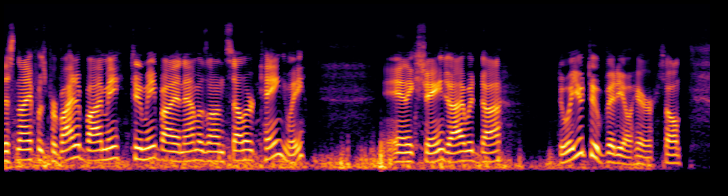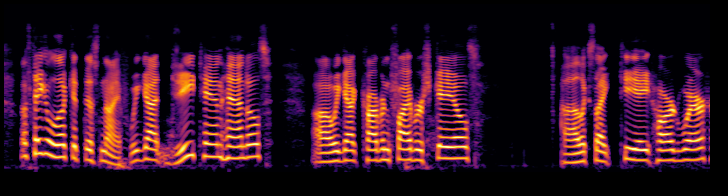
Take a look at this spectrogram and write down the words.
This knife was provided by me to me by an Amazon seller, Tangli. In exchange I would uh, do a YouTube video here. So let's take a look at this knife. We got G10 handles, uh, we got carbon fiber scales, uh, looks like T8 hardware.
